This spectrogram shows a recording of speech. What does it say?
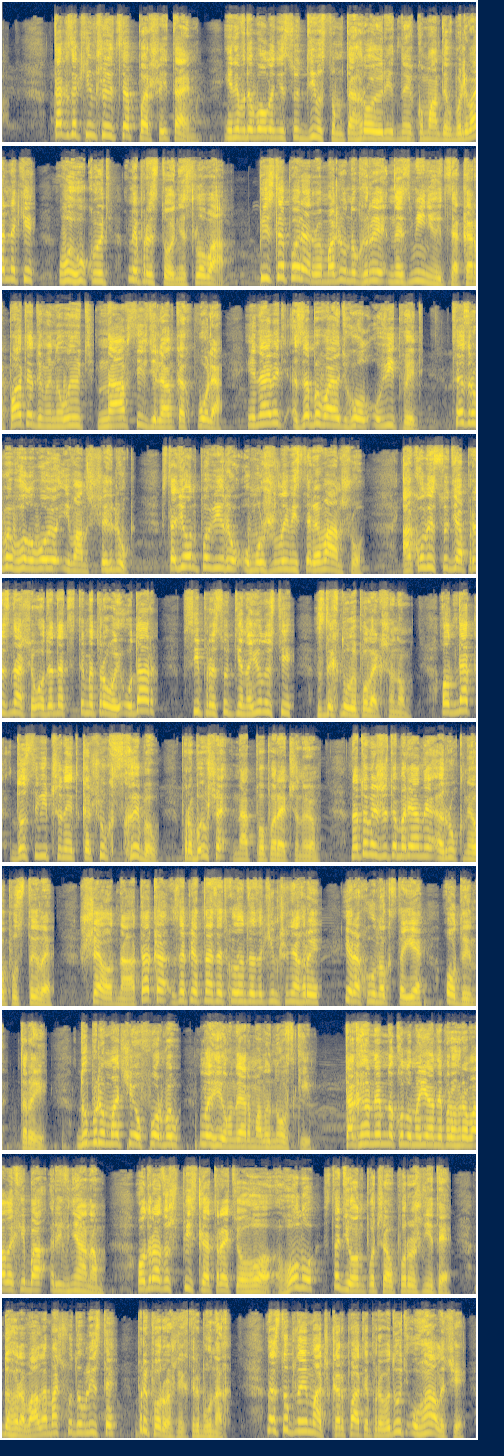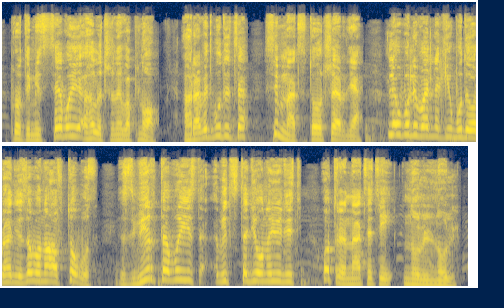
Так закінчується перший тайм. І невдоволені суддівством та грою рідної команди вболівальники вигукують непристойні слова. Після перерви малюнок гри не змінюється. Карпати домінують на всіх ділянках поля і навіть забивають гол у відповідь. Це зробив головою Іван Щеглюк. Стадіон повірив у можливість реваншу. А коли суддя призначив 11-метровий удар, всі присутні на юності здихнули полегшено. Однак досвідчений ткачук схибив, пробивши над попереченою. Натомість житомиряни рук не опустили. Ще одна атака за 15 хвилин до закінчення гри, і рахунок стає 1-3. Дубль у матчі оформив легіонер Малиновський. Так ганебно коломияни програвали хіба рівнянам. Одразу ж після третього голу стадіон почав порожніти. Догравали матч футболісти при порожніх трибунах. Наступний матч Карпати проведуть у Галичі проти місцевої Галичини Вапно. Гра відбудеться 17 червня. Для вболівальників буде організовано автобус. Збір та виїзд від стадіону Юність о 13.00.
